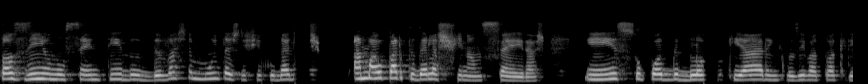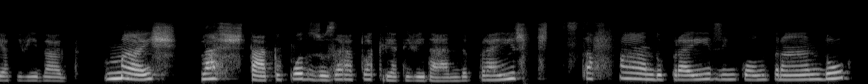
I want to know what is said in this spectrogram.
Sozinho no sentido de vai ter muitas dificuldades, a maior parte delas financeiras. E isso pode bloquear, inclusive, a tua criatividade. Mas lá está, tu podes usar a tua criatividade para ir safando, para ir encontrando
